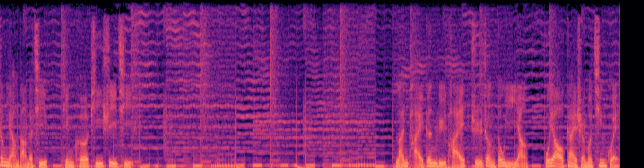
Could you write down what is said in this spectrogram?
生两党的气，挺柯批是一起。蓝牌跟绿牌执政都一样，不要盖什么轻轨，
